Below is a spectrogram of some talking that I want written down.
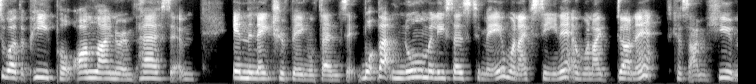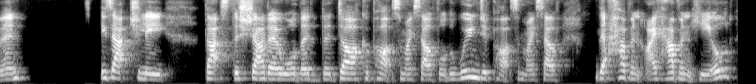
to other people, online or in person, in the nature of being authentic. What that normally says to me when I've seen it and when I've done it, because I'm human, is actually that's the shadow or the the darker parts of myself or the wounded parts of myself that haven't I haven't healed.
